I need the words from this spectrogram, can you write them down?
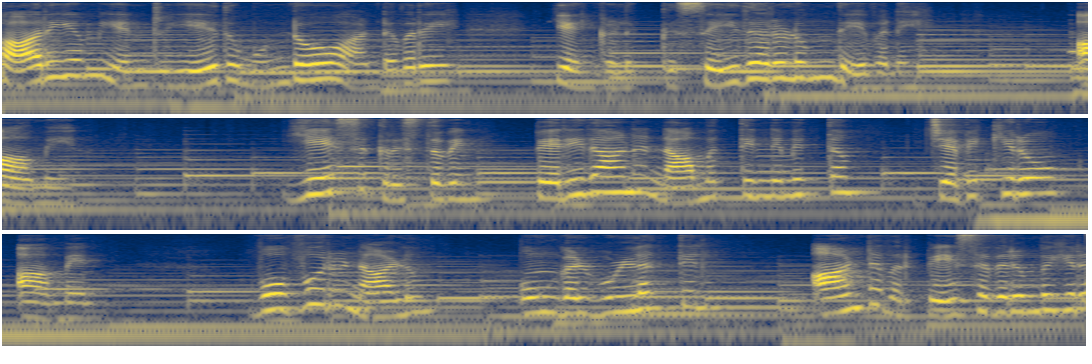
காரியம் என்று ஏதும் உண்டோ ஆண்டவரே? எங்களுக்கு செய்தருளும் தேவனே. ஆமேன். இயேசு கிறிஸ்துவின் பெரிதான நாமத்தின் நிமித்தம் ஜெபிக்கிறோம். ஆமேன். ஒவ்வொரு நாளும் உங்கள் உள்ளத்தில் ஆண்டவர் பேச விரும்புகிற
